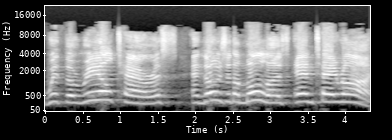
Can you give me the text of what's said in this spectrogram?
with the real terrorists, and those are the mullahs in Tehran.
